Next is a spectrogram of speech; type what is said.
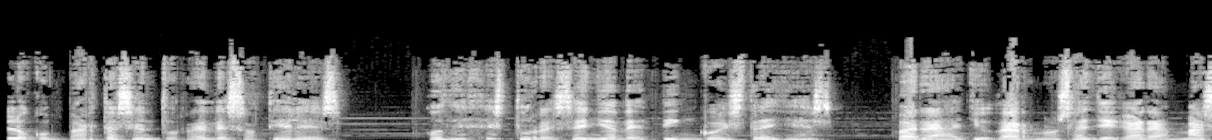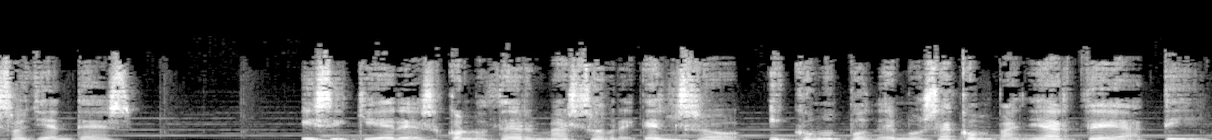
lo compartas en tus redes sociales o dejes tu reseña de 5 estrellas para ayudarnos a llegar a más oyentes. Y si quieres conocer más sobre Kenso y cómo podemos acompañarte a ti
